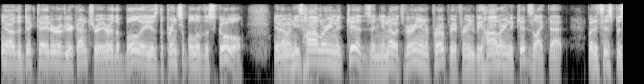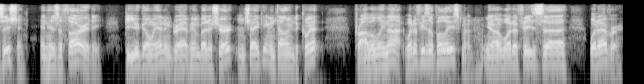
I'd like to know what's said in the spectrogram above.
you know, the dictator of your country, or the bully is the principal of the school, you know, and he's hollering at kids, and you know it's very inappropriate for him to be hollering at kids like that. but it's his position and his authority. Do you go in and grab him by the shirt and shake him and tell him to quit? Probably not. What if he's a policeman? You know, what if he's uh, whatever?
